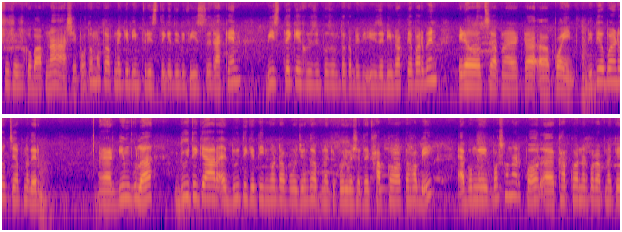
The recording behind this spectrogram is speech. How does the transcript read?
শুষ্ক ভাব না আসে। প্রথমত আপনাকে ডিম ফ্রিজ থেকে যদি ফ্রিজে রাখেন, বিশ থেকে একুশ দিন পর্যন্ত আপনি ফ্রিজে ডিম রাখতে পারবেন। এটা হচ্ছে আপনার একটা পয়েন্ট দ্বিতীয় পয়েন্ট হচ্ছে আপনাদের ডিমগুলা দুই থেকে আর দুই থেকে তিন ঘণ্টা পর্যন্ত আপনাকে পরিবেশের সাথে খাপ খাওয়াতে হবে। এবং এই বসানোর পর খাপ খাওয়ানোর পর আপনাকে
